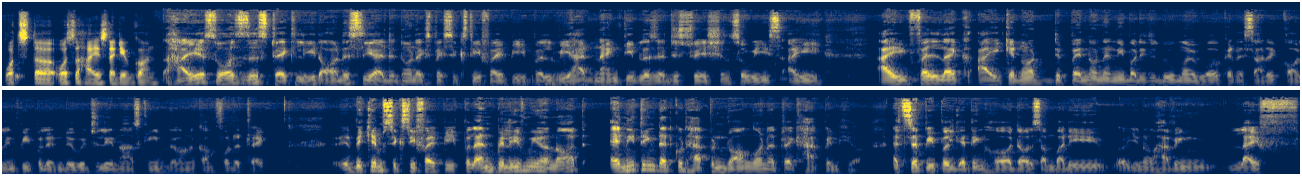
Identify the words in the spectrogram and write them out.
what's the what's the highest that you've gone? The highest was this trek lead. Honestly i did not expect 65 people. We had 90 plus registration so we i I felt like I cannot depend on anybody to do my work, and I started calling people individually and asking if they're to come for the trek it became 65 people and believe me or not anything that could happen wrong on a trek happened here. Except people getting hurt or somebody uh, you know having life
